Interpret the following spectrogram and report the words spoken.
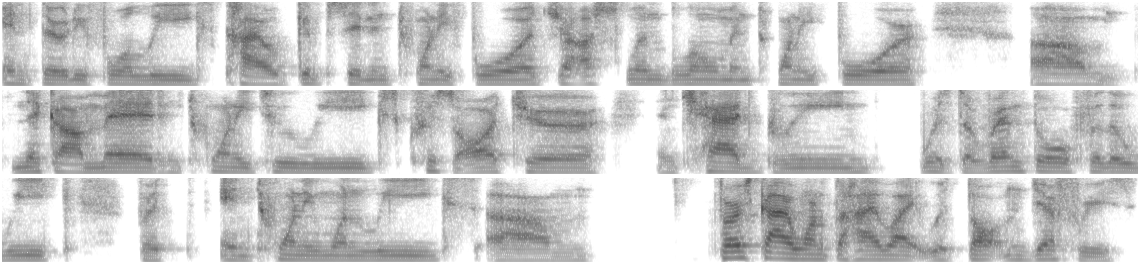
in 34 leagues, Kyle Gibson in 24, Josh Lindblom in 24, um, Nick Ahmed in 22 leagues, Chris Archer and Chad Green was the rental for the week for in 21 leagues. Um, first guy I wanted to highlight was Daulton Jefferies,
